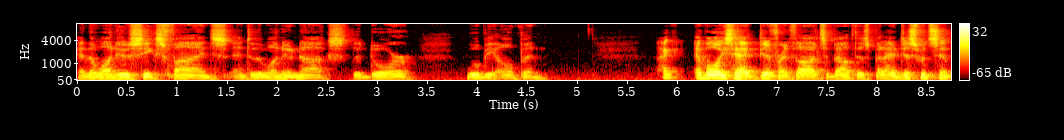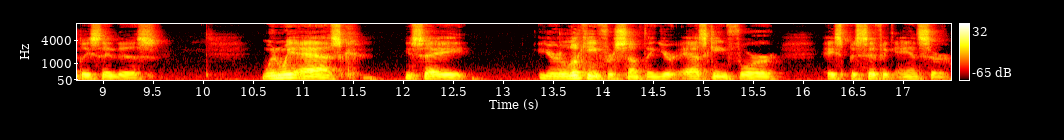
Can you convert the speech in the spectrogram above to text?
and the one who seeks finds, and to the one who knocks, the door will be open. I, have always had different thoughts about this, but I just would simply say this. When we ask, you say you're looking for something, you're asking for a specific answer.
